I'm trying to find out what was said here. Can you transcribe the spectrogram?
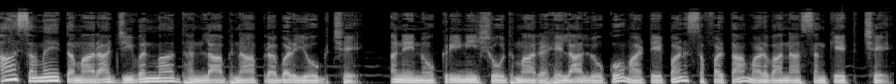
આ સમય તમારા જીવનમાં ધનલાભના પ્રબળ યોગ છે અને નોકરીની શોધમાં રહેલા લોકો માટે પણ સફળતા મળવાના સંકેત છે.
